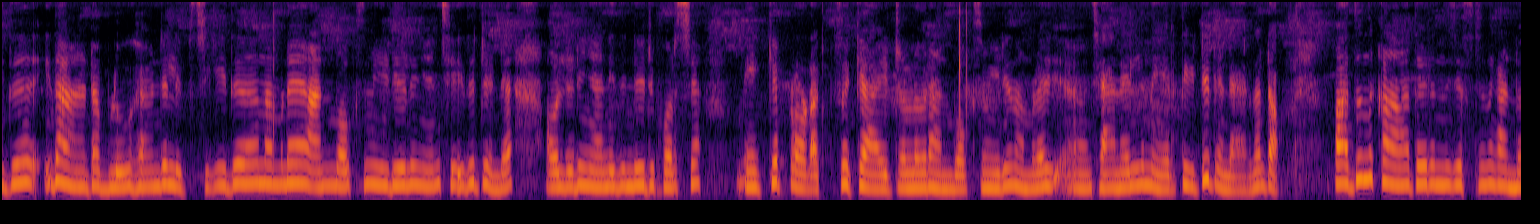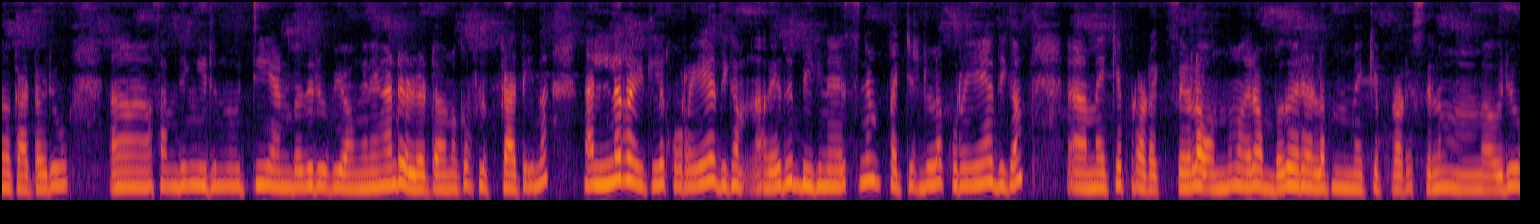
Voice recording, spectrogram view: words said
ഇത് ഇതാണ് കേട്ടോ ബ്ലൂ ഹെവന്റെ ലിപ്സ്റ്റിക്ക് ഇത് നമ്മുടെ അൺബോക്സിങ് വീഡിയോയിൽ ഞാൻ ചെയ്തിട്ടുണ്ട്. ഓൾറെഡി ഞാൻ ഇതിന്റെ ഒരു കുറച്ച് മേക്കപ്പ് പ്രോഡക്റ്റ്സ് ഒക്കെ ആയിട്ടുള്ള ഒരു അൺബോക്സിങ് വീഡിയോ നമ്മുടെ ചാനലിൽ നേരത്തെ ഇട്ടിട്ടുണ്ടായിരുന്നു കേട്ടോ അപ്പോൾ അതൊന്ന് കാണാത്തവരൊന്ന് ജസ്റ്റ് ഒന്ന് കണ്ടു നോക്കാം ഒരു സംതിങ് ഇരുന്നൂറ്റി എൺപത് രൂപയോ അങ്ങനെ എങ്ങാണ്ട് ഉള്ളൂ കേട്ടോ നമുക്ക് ഫ്ലിപ്കാർട്ടിൽ നിന്ന്. നല്ല റേറ്റിൽ കുറേയധികം അതായത് ബിഗിനേഴ്സിന് പറ്റിയിട്ടുള്ള കുറേയധികം മേക്കപ്പ് പ്രോഡക്ട്സുകൾ ഒന്ന് മുതൽ ഒമ്പത് വരെയുള്ള മേക്കപ്പ് പ്രോഡക്ട്സിലും ഒരു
